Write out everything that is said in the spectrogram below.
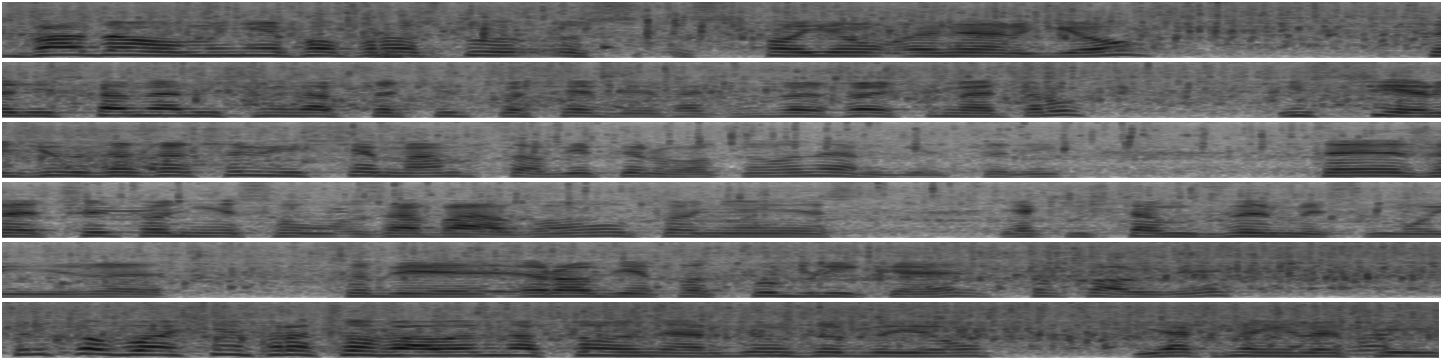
badał mnie po prostu swoją energią, czyli stanęliśmy naprzeciwko siebie tak ze 6 metrów i stwierdził, że rzeczywiście mam w sobie pierwotną energię, czyli te rzeczy to nie są zabawą, to nie jest jakiś tam wymysł mój, że sobie robię pod publikę cokolwiek, tylko właśnie pracowałem nad tą energią, żeby ją jak najlepiej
